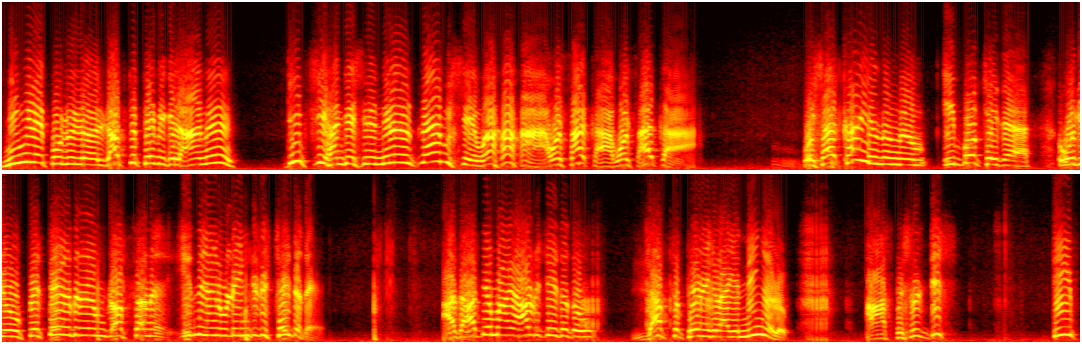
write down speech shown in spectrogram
നിങ്ങളെ പോലുള്ള ലോക്സ പ്രേമികളാണ് ഡീപ്സി ഹണ്ടേഴ്സിന് നിലനിൽപ്പിന് വിഷയം. ഒസാക്ക ഒസാക്ക. ഒസാക്കയിൽ നിന്നും ഇമ്പോർട്ട് ചെയ്ത ഒരു പ്രത്യേകതരം ലോബ്സാണ് ഇന്ന് ഞങ്ങളുടെ ഇൻട്രൊഡ്യൂസ് ചെയ്തത്. അതാദ്യമായി ആർഡർ ചെയ്തതോ ലോബ്സ്റ്റർ പ്രേമികളായ നിങ്ങളും. ആ special dish deep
